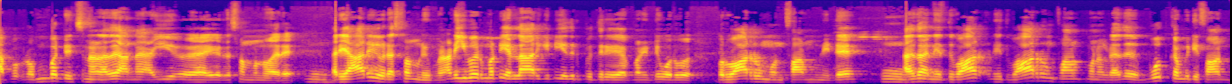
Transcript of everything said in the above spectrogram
அப்போ ரொம்ப டென்ஷன் ஆனது அண்ணன் ஐயோ ரெஸ்பாண்ட் பண்ணுவாரு. வேற யாரும் இவர் ரெஸ்பாண்ட் பண்ணி ஆனா இவர் மட்டும் எல்லாருக்கிட்டையும் எதிர்ப்பு தெரி பண்ணிட்டு ஒரு ஒரு வார் ரூம் ஒன்று ஃபார்ம் பண்ணிட்டு. அதுதான் நேற்று வார் நேற்று வார் ரூம் ஃபார்ம் பண்ணக்கூடாது பூத் கமிட்டி ஃபார்ம்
